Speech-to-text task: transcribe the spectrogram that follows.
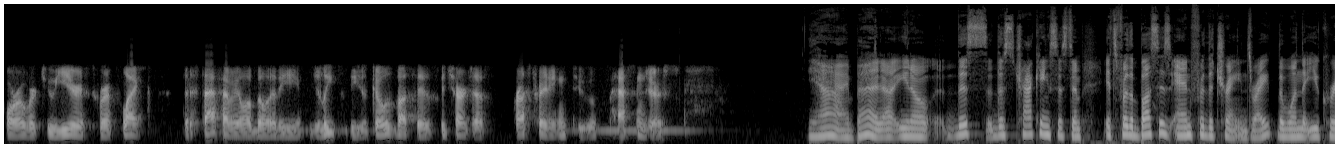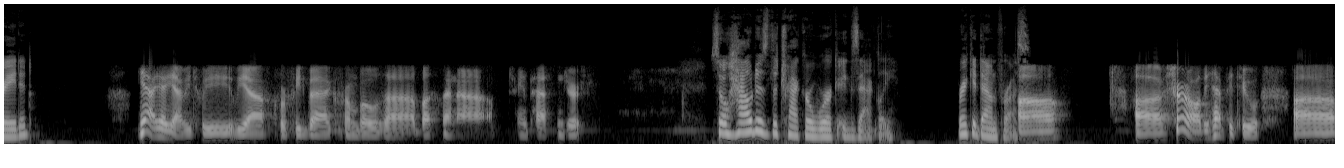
for over two years to reflect the staff availability, which leads to these ghost buses, which are just frustrating to passengers. Yeah, I bet. Uh, you know, this this tracking system, it's for the buses and for the trains, right? The one that you created? Yeah, yeah, yeah. We we ask for feedback from both uh, bus and uh, train passengers. So, how does the tracker work exactly? Break it down for us. Uh, uh, sure, I'll be happy to. Uh,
